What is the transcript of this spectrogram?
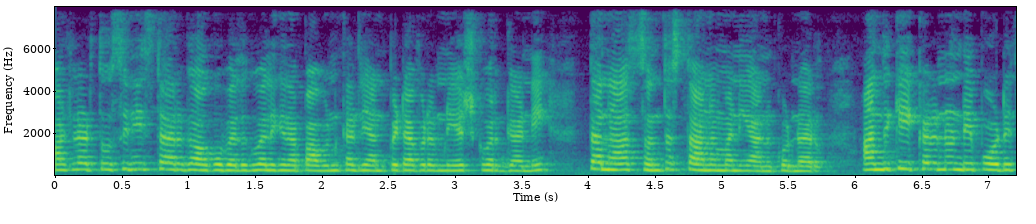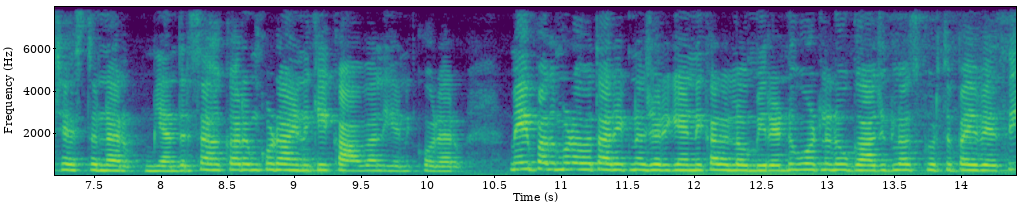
మాట్లాడుతూ సినీ స్టార్గా ఒక వెలుగు వెలిగిన పవన్ కళ్యాణ్ పిఠాపురం నియోజకవర్గాన్ని తన సొంత స్థానం అని అనుకున్నారు. అందుకే ఇక్కడ నుండి పోటీ చేస్తున్నారు. మీ అందరి సహకారం కూడా ఆయనకి కావాలి అని కోరారు. మే పదమూడవ తారీఖున జరిగే ఎన్నికలలో మీ రెండు ఓట్లను గాజు గ్లాస్ గుర్తుపై వేసి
